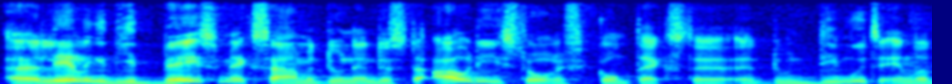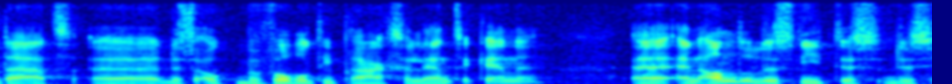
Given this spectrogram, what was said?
leerlingen die het bezemexamen doen en dus de oude historische contexten doen, die moeten inderdaad dus ook bijvoorbeeld die Praagse lente kennen. Uh, en anderen dus niet. Dus, dus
